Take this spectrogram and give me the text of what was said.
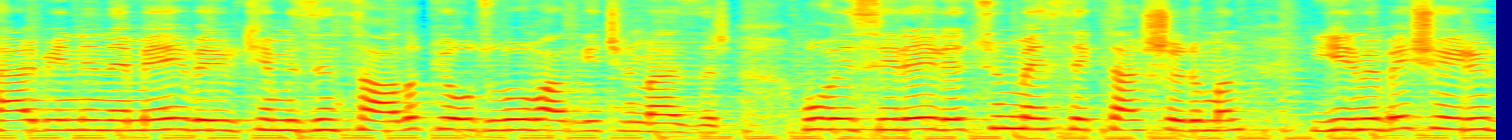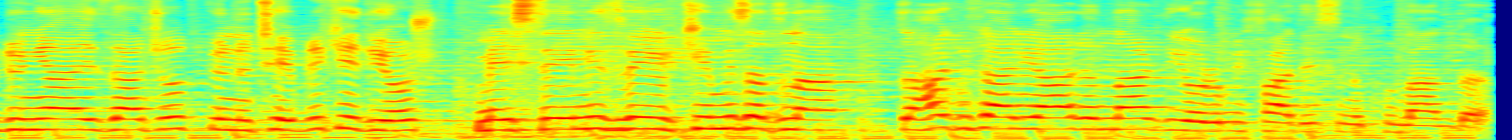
Her birinin emeği ve ülkemizin sağlık yolculuğu vazgeçilmezdir. Bu vesileyle tüm meslektaşlarımın 25 Eylül Dünya Eczacılık Günü tebrik ediyor. Mesleğimiz ve ülkemiz adına daha güzel yarınlar diyorum ifadesini kullandı.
